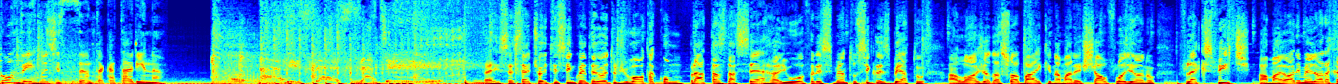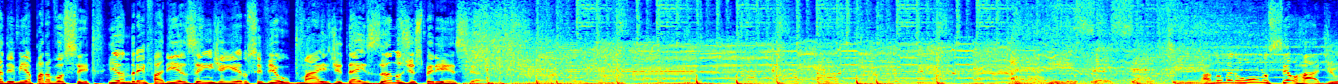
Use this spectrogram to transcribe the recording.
Governo de Santa Catarina. RC7858 de volta com Pratas da Serra e o oferecimento Ciclis Beto, a loja da sua bike na Marechal Floriano. Flex Fit, a maior e melhor academia para você. E Andrei Farias, engenheiro civil, mais de 10 anos de experiência. A número 1 um no seu rádio.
